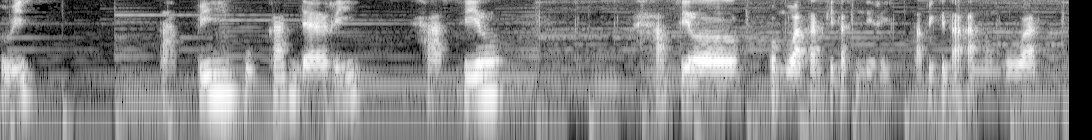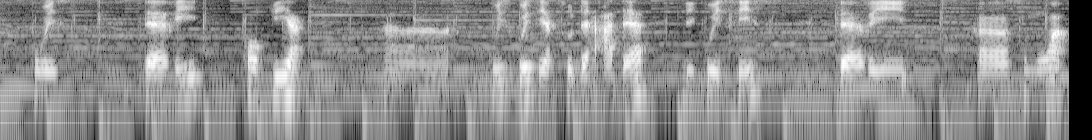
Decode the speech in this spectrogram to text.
quiz tapi bukan dari hasil hasil pembuatan kita sendiri. Tapi kita akan membuat quiz dari kopian uh, quiz-quiz yang sudah ada di quizzes dari uh, semua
